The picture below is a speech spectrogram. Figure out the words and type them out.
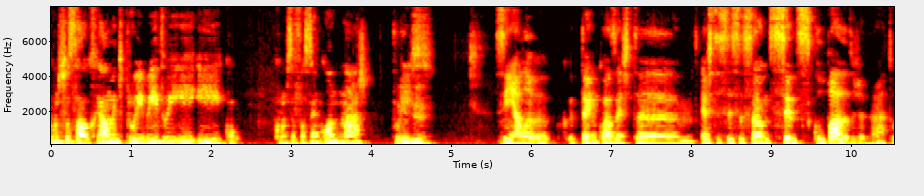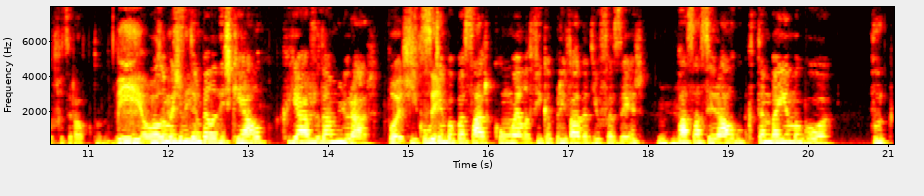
como se fosse algo realmente proibido e, e, como se a fossem condenar por uhum. isso. Sim, ela uh, tem quase esta, esta sensação de sente-se culpada, do género, ah, estou a fazer algo que não devia. Mas ao mesmo assim. tempo ela diz que é algo que a ajuda a melhorar. Pois, e com sim. o tempo a passar, como ela fica privada de o fazer, uhum. passa a ser algo que também a magoa. Porque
